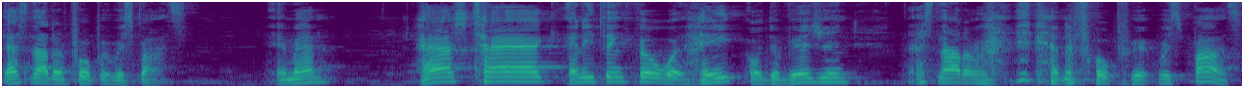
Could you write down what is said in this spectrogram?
that's not an appropriate response. Amen? Hashtag anything filled with hate or division, that's not a, an appropriate response.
